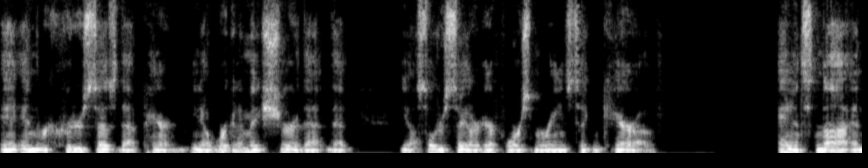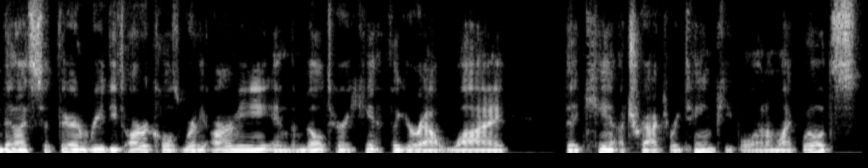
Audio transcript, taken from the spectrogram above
And, and the recruiter says that parent you know we're going to make sure that that you know soldier sailor air force marines taken care of. And it's not and then i sit there and read these articles where the army and the military can't figure out why they can't attract retain people. And i'm like well it's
